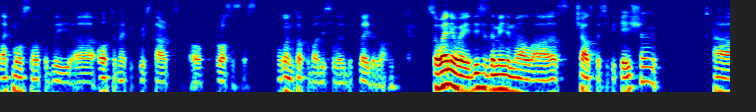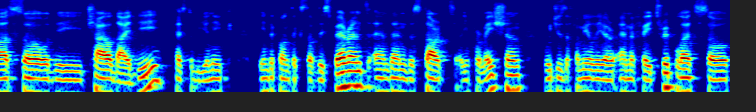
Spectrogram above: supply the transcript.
like most notably uh, automatic restart of processes. I'm going to talk about this a little bit later on. So anyway, this is the minimal uh, child specification. So the child ID has to be unique in the context of this parent and then the start information, which is the familiar MFA triplet. So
